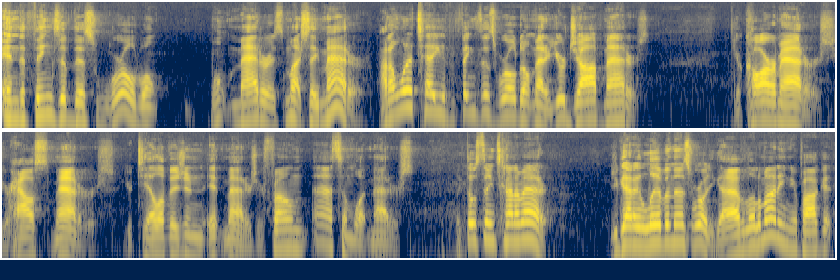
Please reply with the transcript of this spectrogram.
And the things of this world won't won't matter as much. They matter. I don't want to tell you the things of this world don't matter. Your job matters. Your car matters. Your house matters. Your television, it matters. Your phone, eh, somewhat matters. Like those things kind of matter. You got to live in this world. You got to have a little money in your pocket.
